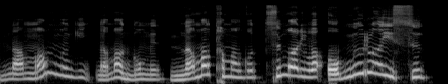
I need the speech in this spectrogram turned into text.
生麦生米生卵つまりはオムライス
